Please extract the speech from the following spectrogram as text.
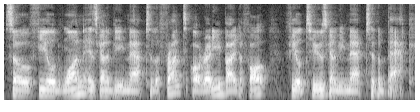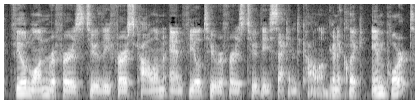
So field 1 is going to be mapped to the front already by default. Field 2 is going to be mapped to the back. Field 1 refers to the first column and field 2 refers to the second column. You're going to click import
